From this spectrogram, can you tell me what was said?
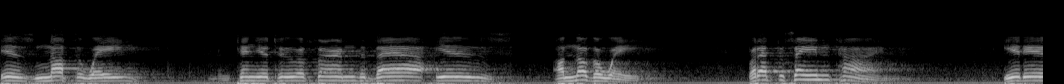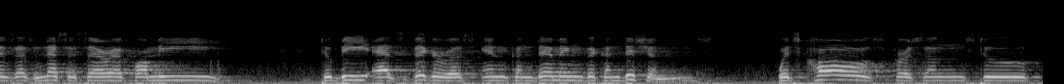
is not the way. continue to affirm that there is another way. But at the same time, it is as necessary for me to be as vigorous in condemning the conditions which cause persons to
